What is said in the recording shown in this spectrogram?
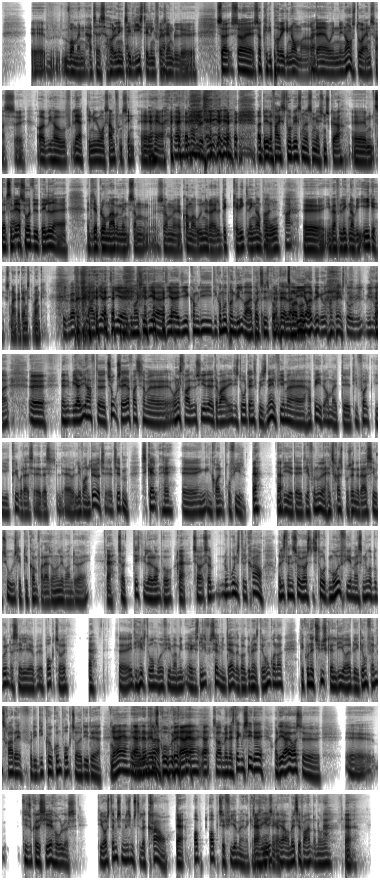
øh, hvor man har taget holdning til ja. ligestilling, for eksempel, øh, så, så, så kan de påvirke enormt meget. Ja. Og der er jo en enorm stor ansvars... Øh, og vi har jo lært det nye ord samfundssind øh, ja. her. ja, det må man da sige. Det... og det er der faktisk store virksomheder, som jeg synes gør. Øh, så så ja. det der sort-hvide billede af, af de der blå mappemænd, som, som øh, kommer og udnytter alle, det kan vi ikke længere bruge. Nej. Nej. Øh, I hvert fald ikke, når vi ikke snakker Danske Bank. Det kan i hvert fald sige, nej, de, er, de, er, de må sige, de, er, de, er, de, kom lige, de kom ud på en vildvej på et tidspunkt, eller lige i øjeblikket ud på en pænt stor vild, vildvej. Øh, men vi har lige haft uh, to sager, faktisk, som uh, understreger det, du siger, det, at der var et af de store danske medicinalfirmaer, uh, har bedt om, at uh, de folk, de køber deres, deres leverandør til, til dem, skal have uh, en, en grøn profil. Ja. ja. Fordi at, uh, de har fundet ud af, at 50 procent af deres CO2-udslip, det kom fra deres underleverandør af. Ja. Så det skal de lave om på. Ja. Så, så nu begynder de at stille krav, og lige sådan så vi også et stort modefirma, som nu har begyndt at sælge øh, brugt tøj. Så et af de helt store modefirmaer, min, jeg kan lige selv min datter, der går i gymnasiet, det hun går nok, det kun er Tyskland lige i øjeblikket. Det er hun fandme træt af, fordi de køber kun brugt tøj, de der. Ja, ja, ja. Øh, den ellers på det. Ja, ja, ja. Så, men altså, der kan vi se det, og det er jo også øh, øh, det, du kalder shareholders. Det er også dem, som ligesom stiller krav ja. op, op til firmaerne, kan man ja, sige. Helt ikke? Ja, og med til at forandre noget. Ja.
